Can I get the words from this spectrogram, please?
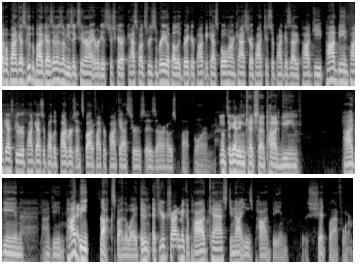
Apple Podcasts, Google Podcasts, Amazon Music, TuneIn, Radio, Stitcher, Castbox, Recent Radio Public, Breaker, Pocket Cast, Bullhorn, Castro, Podchaser, Podcast Addict, Podgeek, Podbean, Podcast Guru, Podcast Republic, Podverse, and Spotify for podcasters is our host platform. I don't think I didn't catch that Podgeen. Podbean, Podbean, Podbean sucks. By the way, if you're trying to make a podcast, do not use Podbean. It's a shit platform.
